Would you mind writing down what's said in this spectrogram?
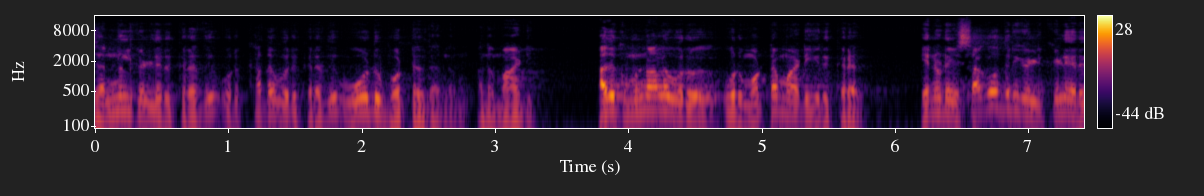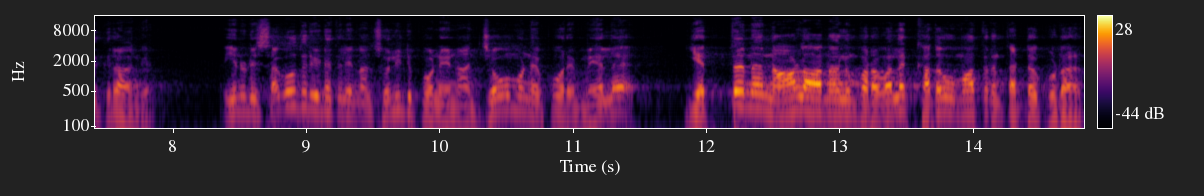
ஜன்னல்கள் இருக்கிறது ஒரு கதவு இருக்கிறது ஓடு போட்டது அந்த அந்த மாடி. அதுக்கு முன்னால ஒரு ஒரு மொட்டை மாடி இருக்கிறது. என்னுடைய சகோதரிகள் கீழே இருக்கிறாங்க. என்னுடைய சகோதரி இடத்துல நான் சொல்லிட்டு போனேன் நான் ஜெபம் பண்ண போறேன் மேல எத்தனை நாள் ஆனாலும் பரவாயில்ல கதவு மாத்திரம் தட்டக்கூடாது.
